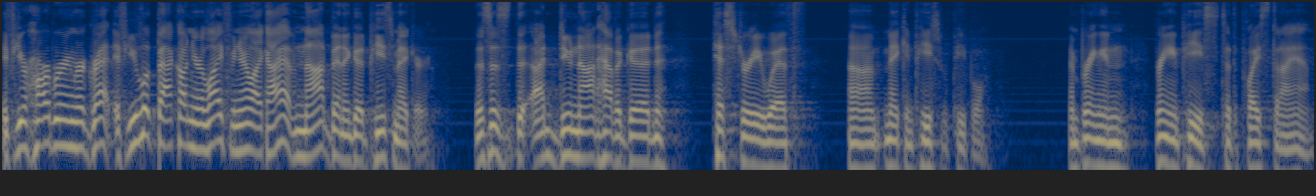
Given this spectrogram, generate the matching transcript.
If you're harboring regret, if you look back on your life and you're like, I have not been a good peacemaker, this is the, I do not have a good history with um, making peace with people and bringing, bringing peace to the place that I am.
